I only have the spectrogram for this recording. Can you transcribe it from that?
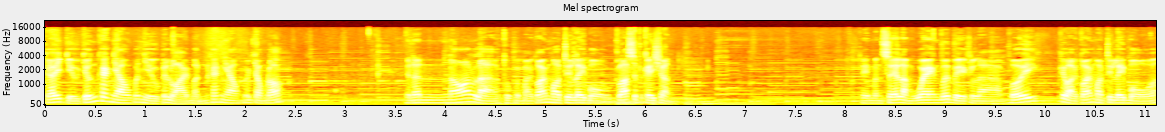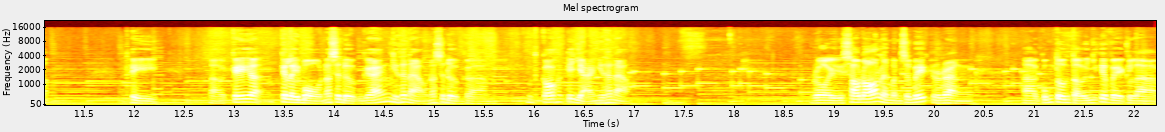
cái triệu chứng khác nhau có nhiều cái loại bệnh khác nhau ở trong đó. Cho nên nó là thuộc về bài toán multi-label classification. Thì mình sẽ làm quen với việc là với cái bài toán multi-label á thì uh, cái ờ, cái label nó sẽ được gắn như thế nào nó sẽ được uh, có cái dạng như thế nào. Rồi sau đó là mình sẽ biết rằng uh, cũng tương tự như cái việc là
